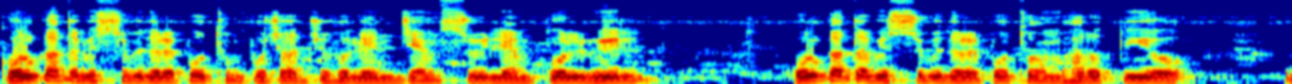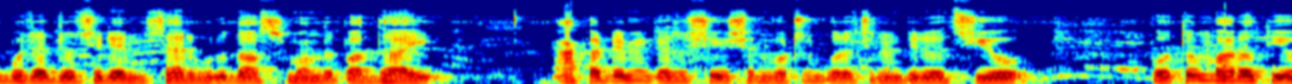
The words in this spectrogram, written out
কলকাতা বিশ্ববিদ্যালয়ের প্রথম উপাচার্য হলেন জেমস উইলিয়াম কোলভিল। কলকাতা বিশ্ববিদ্যালয়ের প্রথম ভারতীয় উপাচার্য ছিলেন sir Gurudas Bandyopadhyay. Academic association গঠন করেছিলেন ডিরোচিও প্রথম ভারতীয়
